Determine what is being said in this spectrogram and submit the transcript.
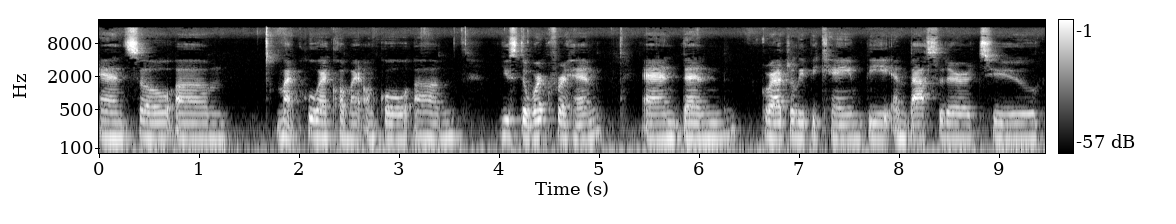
And so, um, my, who I call my uncle, um, used to work for him and then gradually became the ambassador to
